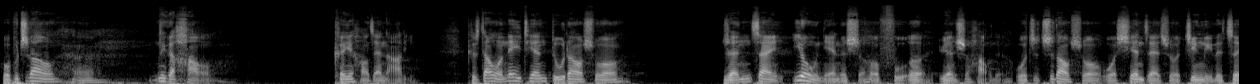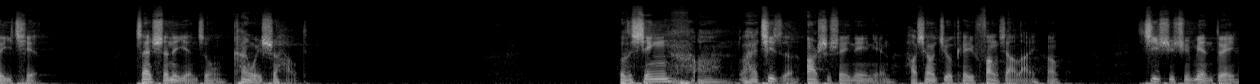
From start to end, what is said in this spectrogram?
我不知道，嗯、那个好。可以好在哪里？可是当我那天读到说，人在幼年的时候负恶原是好的，我只知道说，我现在所经历的这一切，在神的眼中看为是好的。我的心啊，我还记得二十岁那一年，好像就可以放下来啊，继续去面对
